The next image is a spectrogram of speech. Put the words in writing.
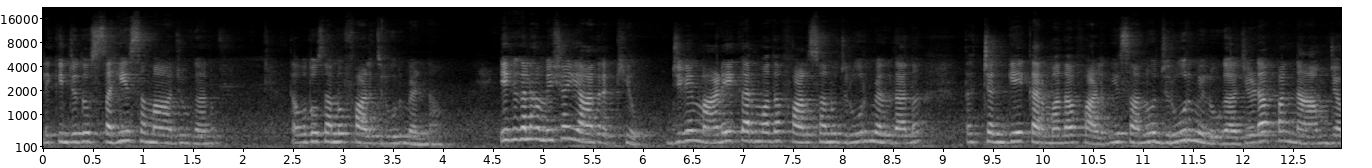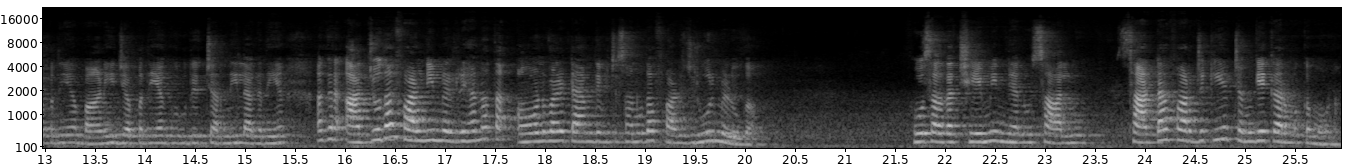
ਲੇਕਿਨ ਜਦੋਂ ਸਹੀ ਸਮਾਂ ਆ ਜਾਊਗਾ ਨਾ, ਤਾਂ ਉਦੋਂ ਸਾਨੂੰ ਫਲ ਜ਼ਰੂਰ ਮਿਲਣਾ। ਇੱਕ ਗੱਲ ਹਮੇਸ਼ਾ ਯਾਦ ਰੱਖਿਓ, ਜਿਵੇਂ ਮਾੜੇ ਕਰਮਾਂ ਦਾ ਫਲ ਸਾਨੂੰ ਜ਼ਰੂਰ ਮਿਲਦਾ ਨਾ ਤਾਂ ਚੰਗੇ ਕਰਮਾਂ ਦਾ ਫਲ ਵੀ ਸਾਨੂੰ ਜ਼ਰੂਰ ਮਿਲੂਗਾ। ਜਿਹੜਾ ਆਪਾਂ ਨਾਮ ਜਪਦੇ ਆ ਬਾਣੀ ਜਪਦੇ ਆ ਗੁਰੂ ਦੇ ਚਰਨੀ ਲੱਗਦੇ ਆ ਅਗਰ ਅੱਜ ਉਹਦਾ ਫਲ ਨਹੀਂ ਮਿਲ ਰਿਹਾ ਨਾ, ਤਾਂ ਆਉਣ ਵਾਲੇ ਟਾਈਮ ਦੇ ਵਿੱਚ ਸਾਨੂੰ ਉਹਦਾ ਫਲ ਜ਼ਰੂਰ ਮਿਲੂਗਾ। ਹੋ ਸਕਦਾ 6 ਮਹੀਨਿਆਂ ਨੂੰ, ਸਾਲ ਨੂੰ। ਸਾਡਾ ਫਰਜ਼ ਕੀ ਹੈ? ਚੰਗੇ ਕਰਮ ਕਮਾਉਣਾ।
